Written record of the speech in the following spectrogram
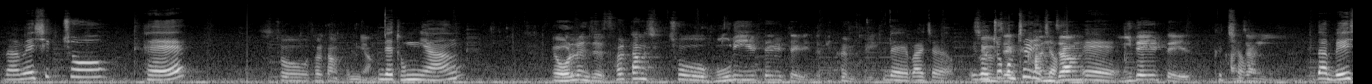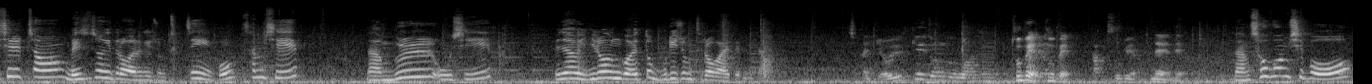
그다음에 식초 100, 식초, 설탕, 동량. 근데 동량. 원래 이제 설탕, 식초, 물이 1대 1대1인데 피클 물이. 네 맞아요. 지금 이건 조금 이제 틀리죠. 간장 네. 2대 1대1. 그쵸. 간장이 2. 그다음 매실청, 매실청이 들어가는 게 좀 특징이고 30. 그다음 물 50. 왜냐하면 이런 거에 또 물이 좀 들어가야 됩니다. 한 10개 정도 하시면 두 배, 두 배. 딱두 배. 네네. 그다음 소금 15.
